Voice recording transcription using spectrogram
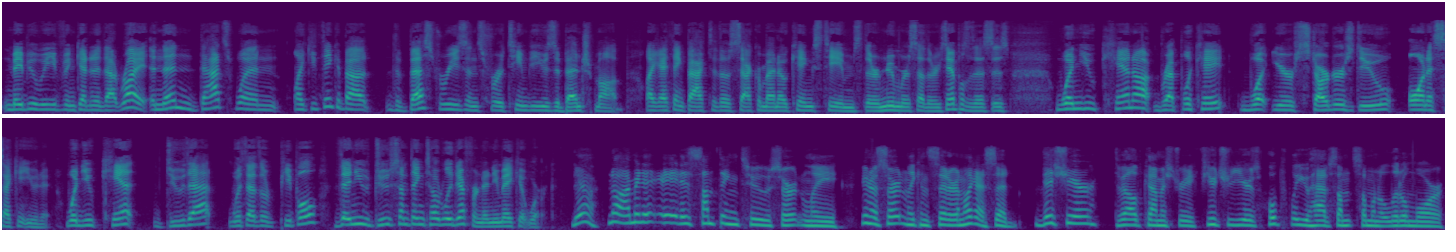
Maybe we even get into that right." And then that's when like you think about the best reasons for a team to use a bench mob. Like I think back to those Sacramento Kings teams, there are numerous other examples of this, is when you cannot replicate what your starters do on a second unit. When you can't do that with other people, then you do something totally different and you make it work. Yeah. No, I mean, it, it is something to certainly, you know, certainly consider. And like I said, this year, develop chemistry. Future years, hopefully you have some someone a little more,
